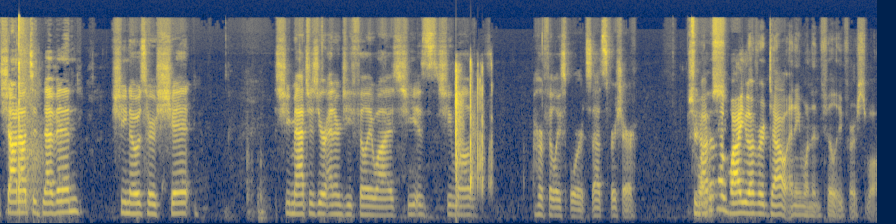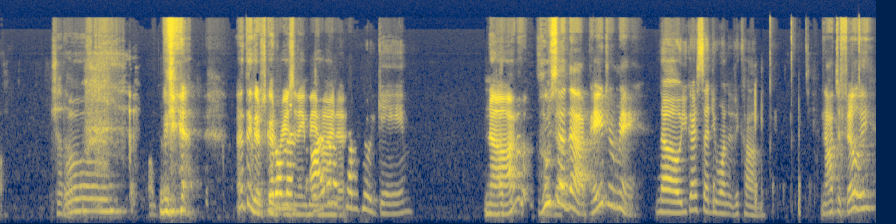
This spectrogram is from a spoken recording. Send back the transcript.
Shout out to Devan. She knows her shit. She matches your energy Philly wise. She is she loves her Philly sports, that's for sure. She Well, I does. don't know why you ever doubt anyone in Philly. First of all, Shut up. Oh, yeah. I think there's good Little man, reasoning I behind wanna it. Come to a game. No, I don't. Who So said that? Paige or me? No, you guys said you wanted to come. Not to Philly.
